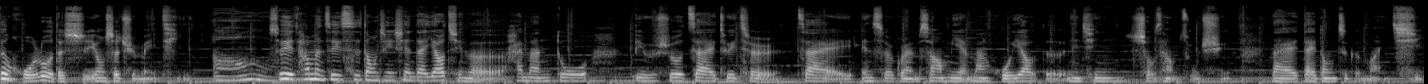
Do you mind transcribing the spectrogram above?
更活络的使用社群媒体哦，oh. 所以他们这次东京现代邀请了还蛮多，比如说在 Twitter、在 Instagram 上面蛮活跃的年轻收藏族群，来带动这个买气。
